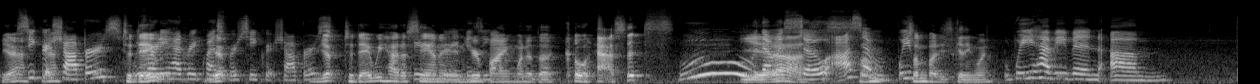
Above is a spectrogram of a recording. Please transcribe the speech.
Yeah, Secret yeah. shoppers. Today We've already had requests yep. for secret shoppers. Yep, today we had a Very, Santa very in here buying one of the Cohassets. Ooh, that was so awesome. some- somebody's getting one. we have even um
